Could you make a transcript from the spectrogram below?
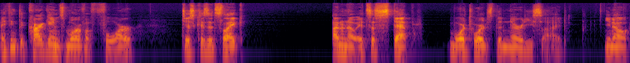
I think the card game's more of a four, just because it's like, I don't know, it's a step more towards the nerdy side. You know,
